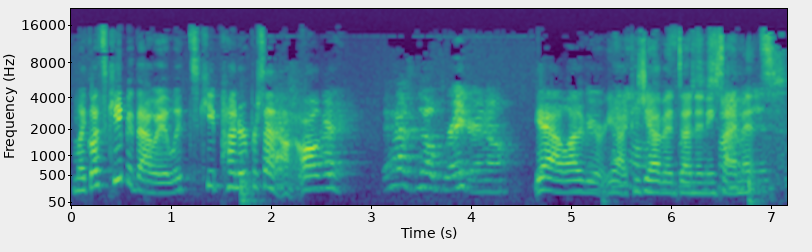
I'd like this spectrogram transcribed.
I'm like, let's keep it that way. Let's keep 100% on all of your, it has no grade right now. yeah, a lot of your, yeah, because you haven't done any assignments.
